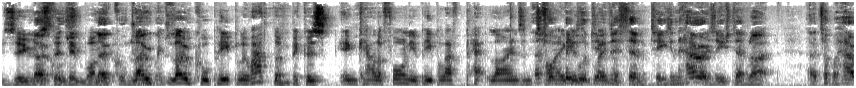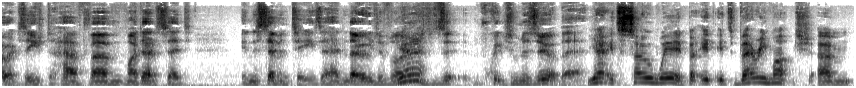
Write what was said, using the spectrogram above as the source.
zoos Locals- that didn't want local lo- local people who had them because in California people have pet lions and That's what people did in the seventies. In Harrods, they used to have like at the top of Harrods, they used to have. Um, my dad said in the seventies they had loads of like Yeah. z- creatures from the zoo up there. Yeah, it's so weird, but it, it's very much um,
